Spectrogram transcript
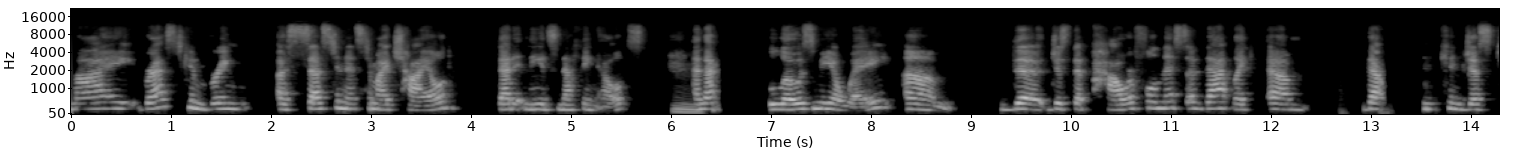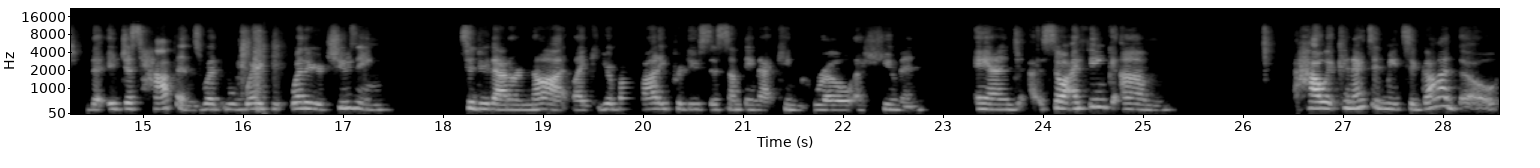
my breast can bring a sustenance to my child that it needs nothing else mm. and that blows me away um the just the powerfulness of that like um that can just that it just happens with where whether you're choosing to do that or not like your body produces something that can grow a human and uh, so i think um how it connected me to god though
